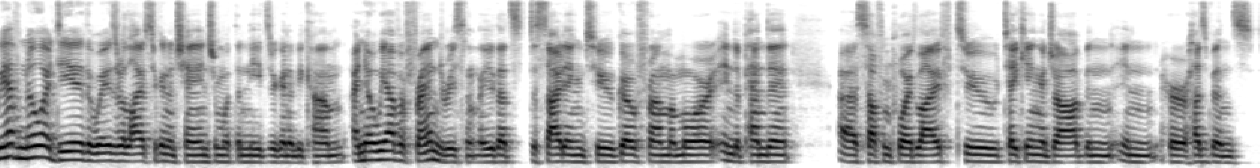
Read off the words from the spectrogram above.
We have no idea the ways our lives are going to change and what the needs are going to become. I know we have a friend recently that's deciding to go from a more independent, uh, self-employed life to taking a job in in her husband's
